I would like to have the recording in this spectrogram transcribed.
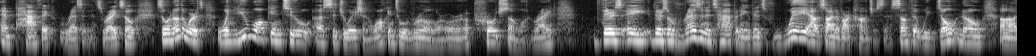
empathic resonance right? So so in other words when you walk into a situation walk into a room or, or approach someone right there's a there's a resonance happening that's way outside of our consciousness something we don't know uh,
